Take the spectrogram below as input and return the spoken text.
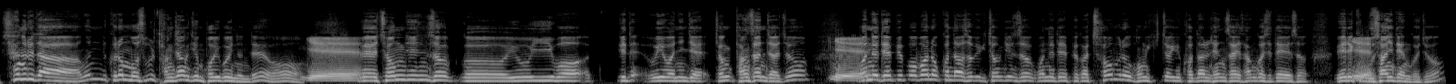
새누리당은 그런 모습을 당장 지금 보이고 있는데요. 예. 네, 정진석 어, 의원 비대, 의원이 이제 정, 당선자죠. 예. 원내대표 뽑아놓고 나서 정진석 원내대표가 처음으로 공식적인 권한을 행사해서 한 것에 대해서 왜 이렇게 예. 무산이 된 거죠?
